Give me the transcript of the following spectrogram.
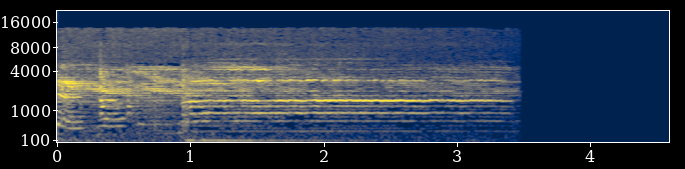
Sure.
